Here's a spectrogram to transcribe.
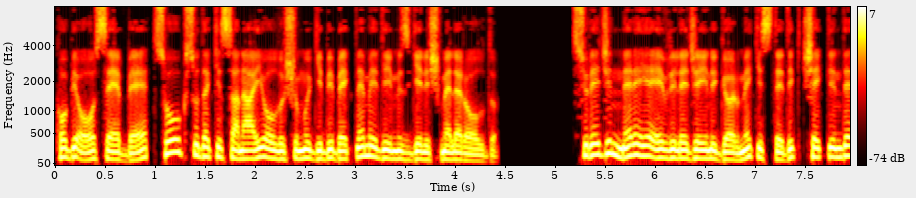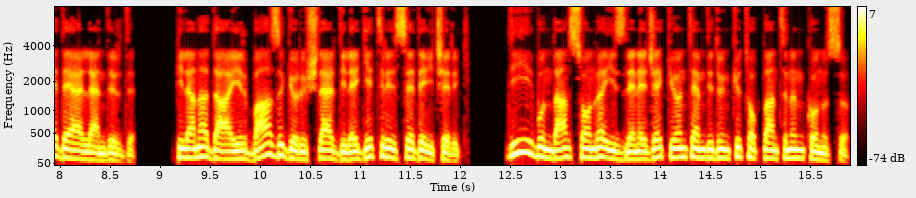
KOBİ OSB, soğuk sudaki sanayi oluşumu gibi beklemediğimiz gelişmeler oldu. Sürecin nereye evrileceğini görmek istedik, şeklinde değerlendirdi. Plana dair bazı görüşler dile getirilse de içerik değil bundan sonra izlenecek yöntemdi dünkü toplantının konusu.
